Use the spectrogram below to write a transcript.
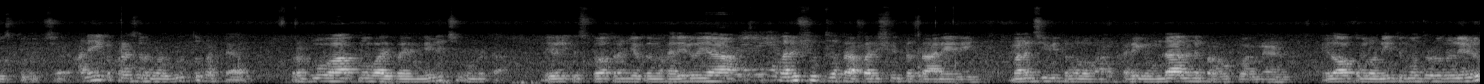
చూస్తూ వచ్చారు. అనేక ప్రజలు కూడా గుర్తుపట్టారు. ప్రభు ఆత్మ వారిపై నిలిచి ఉండట. దేవునికి స్తోత్రం చెప్తాము హరిలుయ పరిశుద్ధత పరిశుద్ధత అనేది మన జీవితంలో మనం కలిగి ఉండాలని ప్రభు కోరినాడు. ఈ లోకంలో నీతిమంతుడును లేడు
